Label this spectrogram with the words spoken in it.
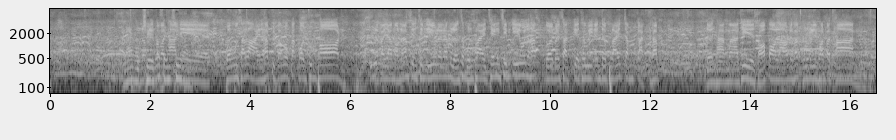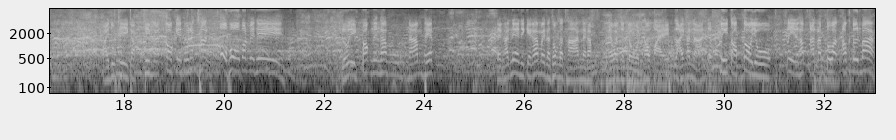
แรงกับคุณอมเชียริร์นทร์พก็รปเสียงระธานเชียนี่ร์พงศ์อุนสาลายนะครับจุดบำรุงพระคนชุมพรแล้วก็ยาหมอน้ำเชียงชิมอิ้วและน้ำเหลืองสมุนไพรเชงชิมอิ้วนะครับ โดยบริษัทเกียรติทวีเอ็นเตอร์ไพรส์จำกัดนะครับ เดินทางมาที่สปลาวนะครับคุณอมรินทร์พรประธาน ไปทุกที่กับทีมงานกอเกตโปรดักชั่นโอ้โหบนเวทีดูอีกก๊อกหนึ่งครับ น้ำเพชร แต่คันเน่นี่แกก็ไม่สะทกสะทานนะครับแม้ว่าจะโดนเข้าไป หลายขนาดจะมีตอบโต้อยู่นี่นะครับอัดลำตัวเอาคืนบ้าง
